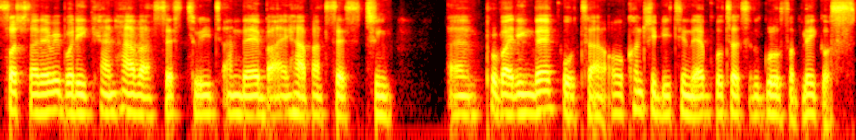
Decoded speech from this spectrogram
such that everybody can have access to it and thereby have access to um, providing their quota or contributing their quota to the growth of Lagos.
